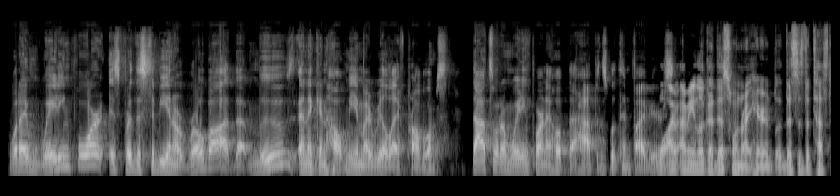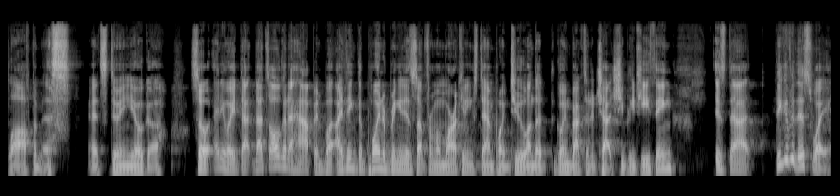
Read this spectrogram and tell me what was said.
What I'm waiting for is for this to be in a robot that moves and it can help me in my real life problems. That's what I'm waiting for, and I hope that happens within five years. Well, I, I mean, look at this one right here. This is the Tesla Optimus. It's doing yoga. So anyway, that that's all going to happen. But I think the point of bringing this up from a marketing standpoint too, on the going back to the Chat GPT thing, is that think of it this way:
